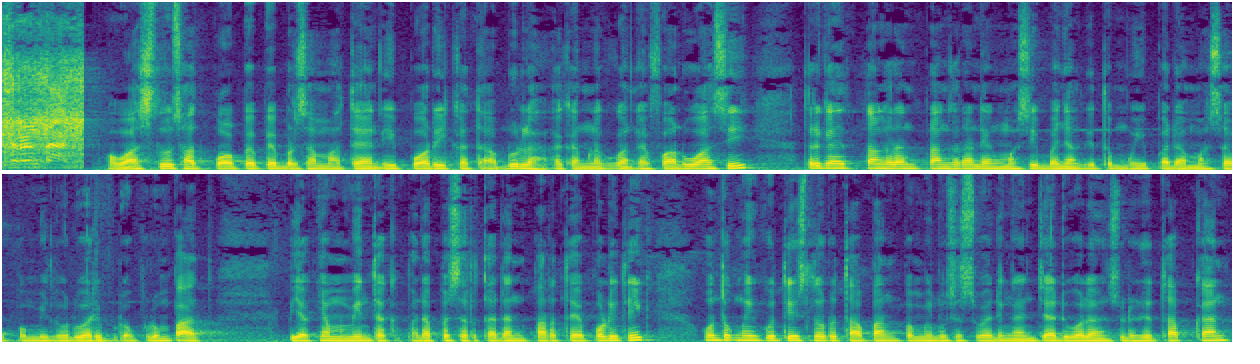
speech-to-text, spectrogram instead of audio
serentak. Bawaslu Satpol PP bersama TNI Polri kata Abdullah akan melakukan evaluasi terkait pelanggaran-pelanggaran yang masih banyak ditemui pada masa pemilu 2024. Pihaknya meminta kepada peserta dan partai politik untuk mengikuti seluruh tahapan pemilu sesuai dengan jadwal yang sudah ditetapkan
